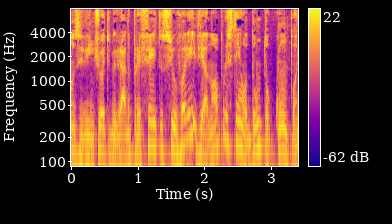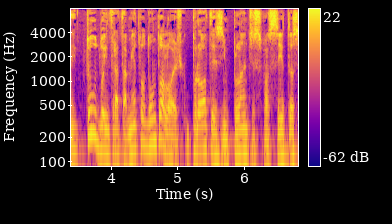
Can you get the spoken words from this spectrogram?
11h28. Obrigado, prefeito. Silvânia em Vianópolis tem Odonto Company. Tudo em tratamento odontológico: próteses, implantes, facetas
